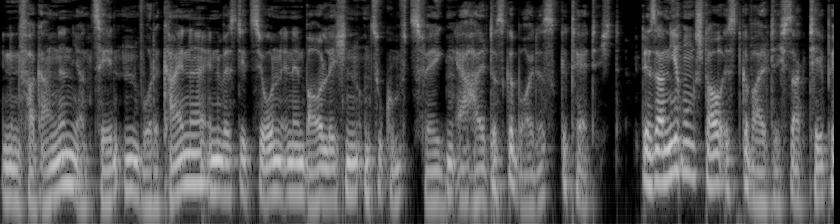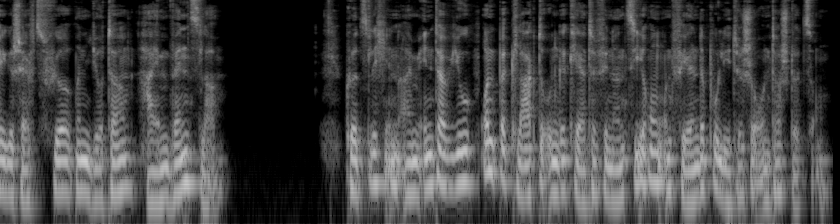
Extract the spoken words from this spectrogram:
In den vergangenen Jahrzehnten wurde keine Investition in den baulichen und zukunftsfähigen Erhalt des Gebäudes getätigt. Der Sanierungsstau ist gewaltig, sagt TP-Geschäftsführerin Jutta Heim-Wenzler kürzlich in einem Interview und beklagte ungeklärte Finanzierung und fehlende politische Unterstützung.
